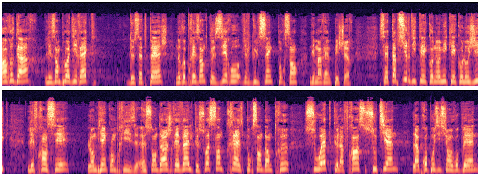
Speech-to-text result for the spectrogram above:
En regard, les emplois directs de cette pêche ne représentent que 0,5% des marins pêcheurs. Cette absurdité économique et écologique, les Français l'ont bien comprise. Un sondage révèle que 73% d'entre eux souhaitent que la France soutienne la proposition européenne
